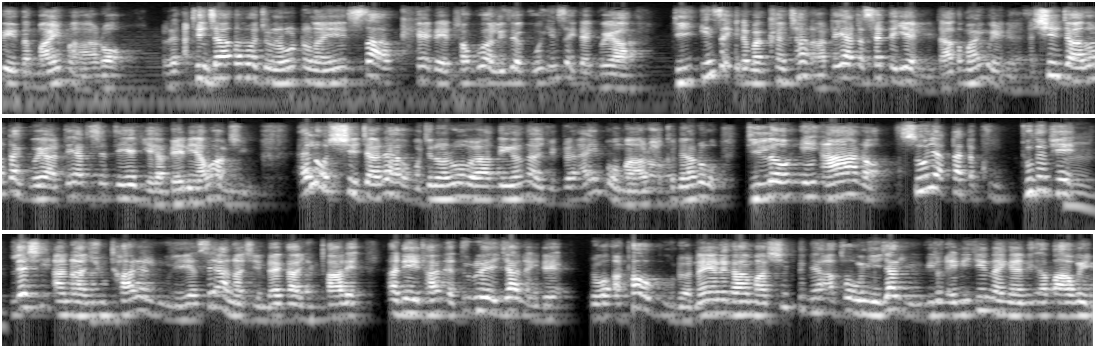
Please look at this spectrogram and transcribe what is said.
တွေသမိုင်းမှာတော့ အထင်ရှားတော့ကျွန်တော်တို့တော်လိုင်းစခဲ့တဲ့1949 insight တိုက်ပွဲကဒီ insight တွေမှာခံချတာ131ရက်လေဒါသမိုင်းဝင်တယ်အရှင်ကြာဆုံးတိုက်ပွဲက131ရက်ကြီးတာဘယ်နေရာမှမရှိဘူးအဲ့လိုရှင်ကြာတဲ့ဟာကိုကျွန်တော်တို့ကသင်ခန်းစာယူပြအဲ့ဒီပုံမှာတော့ခင်ဗျားတို့ဒီလိုအင်အားတော့အစိုးရတပ်တစ်ခုသူသဖြင့်လက်ရှိအာဏာယူထားတဲ့လူတွေရဲ့စစ်အာဏာရှင်ဘက်ကယူထားတဲ့အနေထားနဲ့သူတို့ရဲ့ရနိုင်တဲ့ဟိုအထောက်အကူတော့နိုင်ငံတကာမှာရှိသမျှအကုန်ကြီးရယူပြီးတော့အိန္ဒိယနိုင်ငံတွေအပါအဝင်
